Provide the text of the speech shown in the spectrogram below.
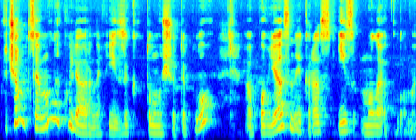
Причому це молекулярна фізика, тому що тепло пов'язане якраз із молекулами.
